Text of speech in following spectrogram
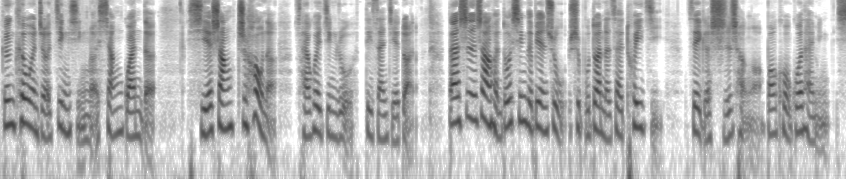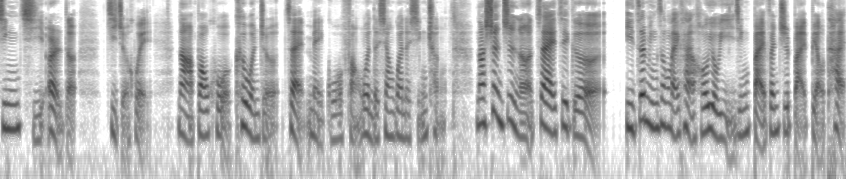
跟柯文哲进行了相关的协商之后呢，才会进入第三阶段。但事实上，很多新的变数是不断的在推挤这个时程啊，包括郭台铭星期二的记者会。那包括柯文哲在美国访问的相关的行程，那甚至呢，在这个以曾明宗来看，侯友谊已经百分之百表态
